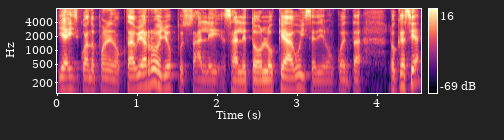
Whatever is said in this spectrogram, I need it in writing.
Y ahí cuando ponen Octavio Arroyo, pues sale, sale todo lo que hago y se dieron cuenta lo que hacía.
